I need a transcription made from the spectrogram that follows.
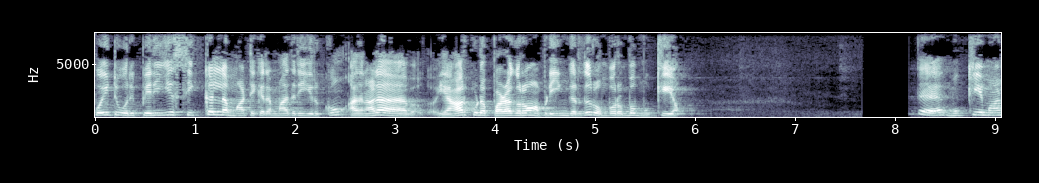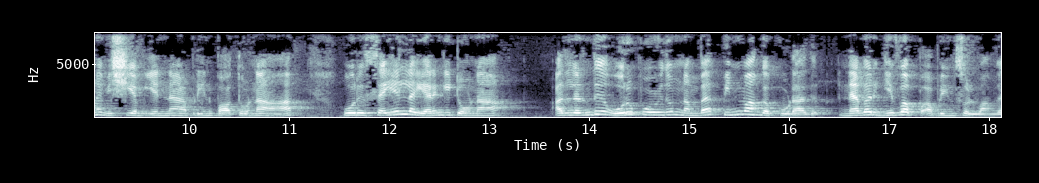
போயிட்டு ஒரு பெரிய சிக்கலில் மாட்டிக்கிற மாதிரி இருக்கும். அதனால் யார் கூட பழகுறோம் அப்படிங்கிறது ரொம்ப ரொம்ப முக்கியம். அடுத்த முக்கியமான விஷயம் என்ன அப்படின்னு பார்த்தோன்னா ஒரு செயலில் இறங்கிட்டோன்னா அதுலேருந்து ஒரு பொழுதும் நம்ம பின்வாங்கக்கூடாது நெவர் கிவ் அப் அப்படின்னு சொல்லுவாங்க.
